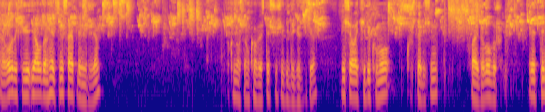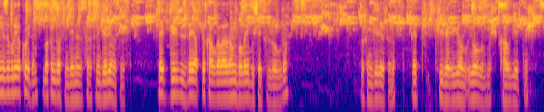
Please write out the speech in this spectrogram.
Yani oradaki yavruların hepsini sahiplendireceğim. Bakın dostlarım kafeste şu şekilde gözüküyor. İnşallah kedi kumu kuşlar için faydalı olur. Evet denizi buraya koydum. Bakın dostum denizin sırtını görüyor musunuz? Hep gürbüzle yaptığı kavgalardan dolayı bu şekilde oldu. Bakın görüyorsunuz. Hep tüyleri yol, yolmuş, kavga etmiş.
